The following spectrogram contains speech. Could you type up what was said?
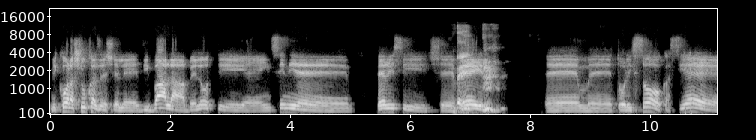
מכל השוק הזה של אה, דיבלה, בלוטי, אה, אינסיניה, פריסיץ', אה, בייל. בייל, טוליסו, קסיה, אה,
